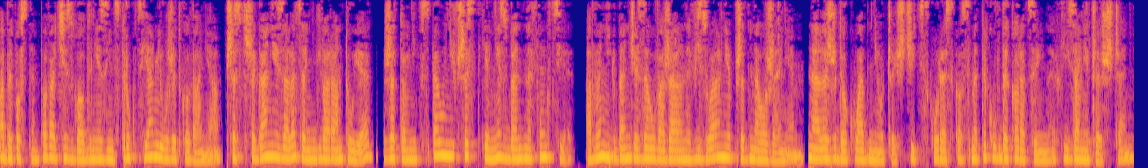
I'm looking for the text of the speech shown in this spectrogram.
aby postępować zgodnie z instrukcjami użytkowania. Przestrzeganie zaleceń gwarantuje, że tonik spełni wszystkie niezbędne funkcje, a wynik będzie zauważalny wizualnie przed nałożeniem. Należy dokładnie oczyścić skórę z kosmetyków dekoracyjnych i zanieczyszczeń,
